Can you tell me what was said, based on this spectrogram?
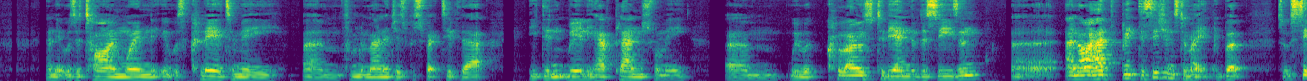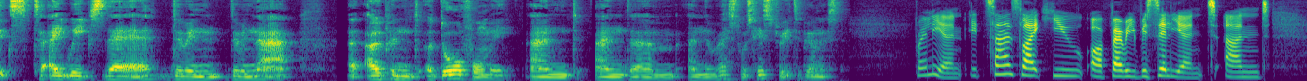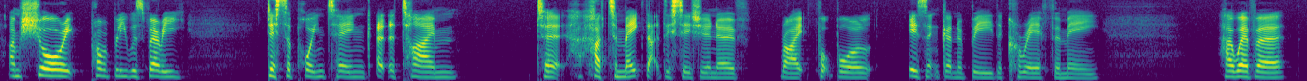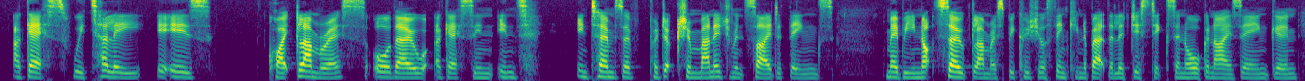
and it was a time when it was clear to me um, from the manager's perspective that he didn't really have plans for me. Um, we were close to the end of the season, uh, and I had big decisions to make. But sort of six to eight weeks there doing doing that uh, opened a door for me, and and um, and the rest was history. To be honest. Brilliant. It sounds like you are very resilient, and I'm sure it probably was very disappointing at the time to have to make that decision of, right, football isn't going to be the career for me. However, I guess with telly, it is quite glamorous, although I guess in, in, in terms of production management side of things, maybe not so glamorous because you're thinking about the logistics and organising and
